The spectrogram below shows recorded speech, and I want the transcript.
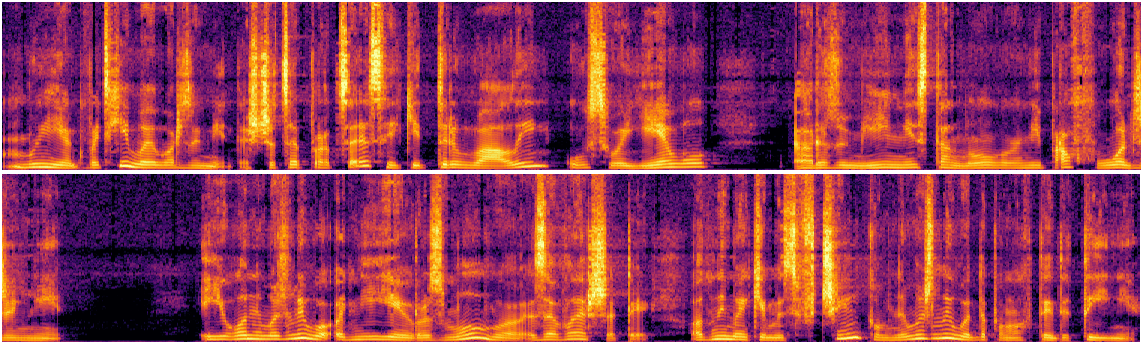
ми, як батьки, маємо розуміти, що це процес, який тривалий у своєму розумінні, становленні, проходженні. І його неможливо однією розмовою завершити одним якимось вчинком, неможливо допомогти дитині.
